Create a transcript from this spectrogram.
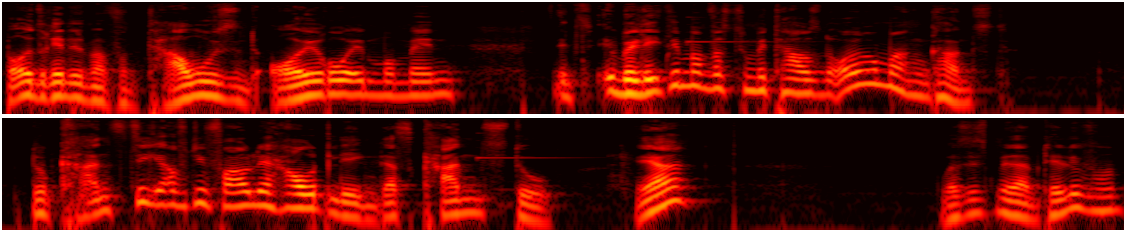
Bei uns redet man von 1000 Euro im Moment. Jetzt überleg dir mal, was du mit 1000 Euro machen kannst. Du kannst dich auf die faule Haut legen, das kannst du. Ja? Was ist mit deinem Telefon?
